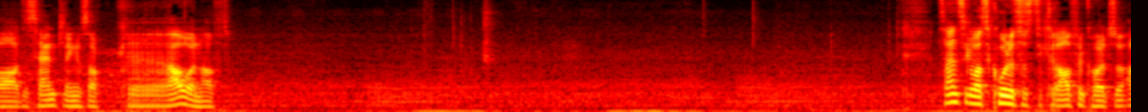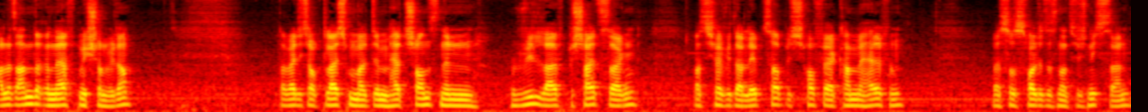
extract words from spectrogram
Oh, das Handling ist auch grauenhaft. Das Einzige, was cool ist, ist die Grafik heute. Alles andere nervt mich schon wieder. Da werde ich auch gleich mal dem Herr Johnson in Real Life Bescheid sagen, was ich heute wieder erlebt habe. Ich hoffe, er kann mir helfen. Weil so sollte das natürlich nicht sein.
